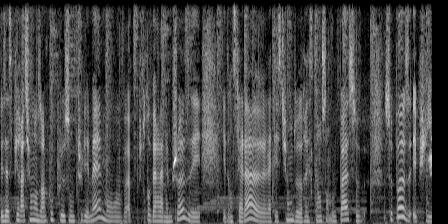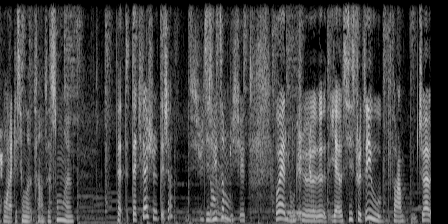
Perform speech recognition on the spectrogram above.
les aspirations dans un couple sont plus les mêmes. On va plus trop vers la même chose. Et et dans ce cas-là, euh, la question de rester ensemble ou pas se se pose. Et puis bon, la question, de- toute façon. T'as quel âge déjà? 18, 18 ans. Ouais, donc euh, il y a aussi ce côté où, enfin, tu vois,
